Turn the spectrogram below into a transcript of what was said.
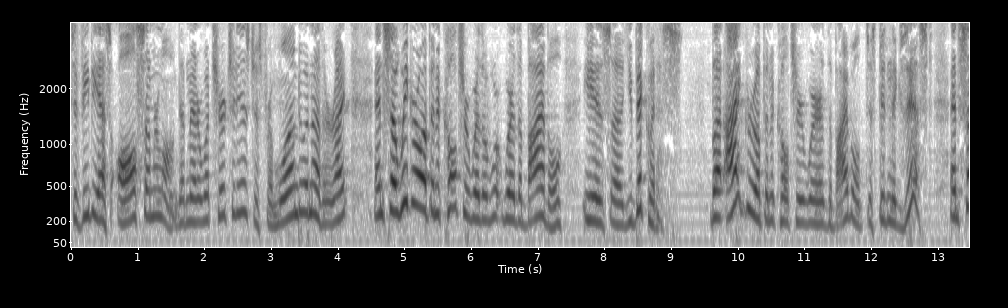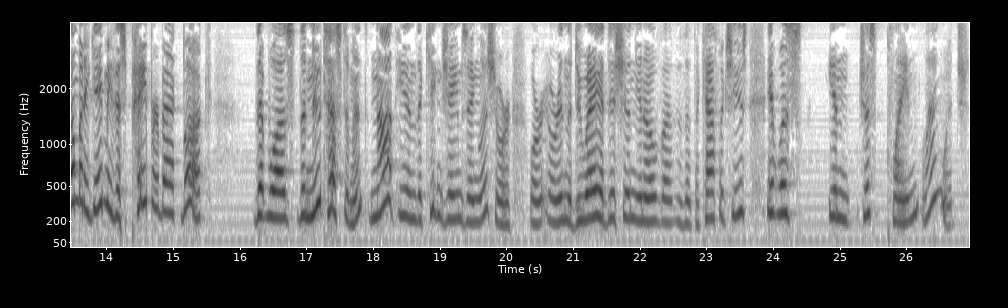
to VBS all summer long. Doesn't matter what church it is, just from one to another, right? And so we grow up in a culture where the, where the Bible is uh, ubiquitous. But I grew up in a culture where the Bible just didn't exist. And somebody gave me this paperback book that was the New Testament, not in the King James English or, or, or in the Douay edition, you know, uh, that the Catholics used. It was in just plain language.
